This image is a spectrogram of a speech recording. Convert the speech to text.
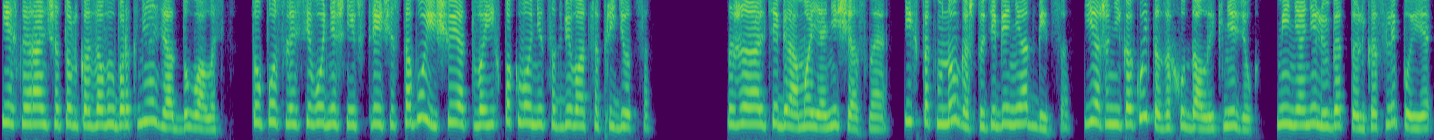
«Если раньше только за выбор князя отдувалась, то после сегодняшней встречи с тобой еще и от твоих поклонниц отбиваться придется». «Жаль тебя, моя несчастная. Их так много, что тебе не отбиться. Я же не какой-то захудалый князюк. Меня не любят только слепые».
